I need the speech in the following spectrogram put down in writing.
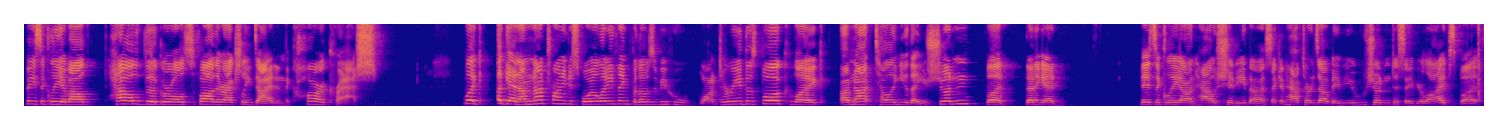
basically, about how the girl's father actually died in the car crash. Like, again, I'm not trying to spoil anything for those of you who want to read this book. Like, I'm not telling you that you shouldn't, but then again, basically on how shitty the second half turns out. Maybe you shouldn't to save your lives, but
